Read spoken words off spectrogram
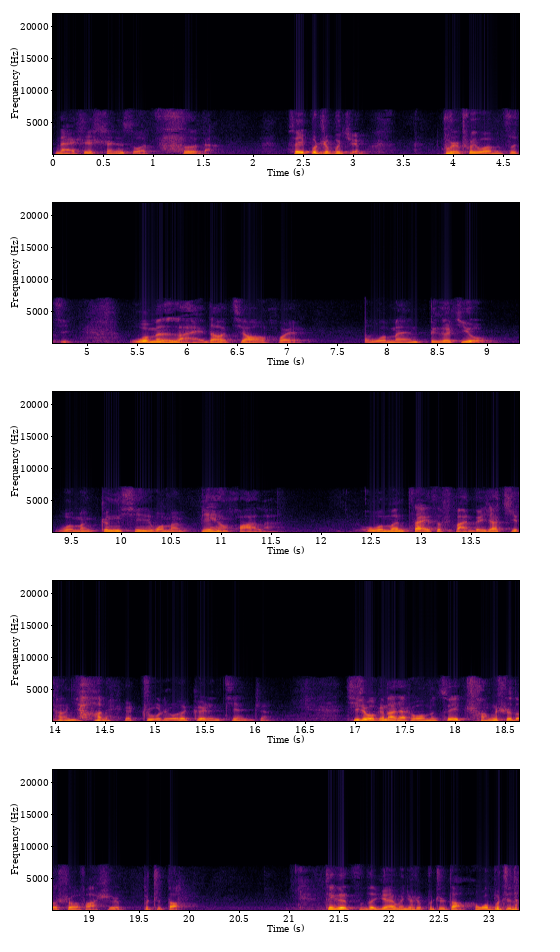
乃是神所赐的，所以不知不觉，不是出于我们自己。我们来到教会，我们得救，我们更新，我们变化了。我们再次反对一下鸡汤教那个主流的个人见证。其实我跟大家说，我们最诚实的说法是不知道。这个字的原文就是不知道，我不知道。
